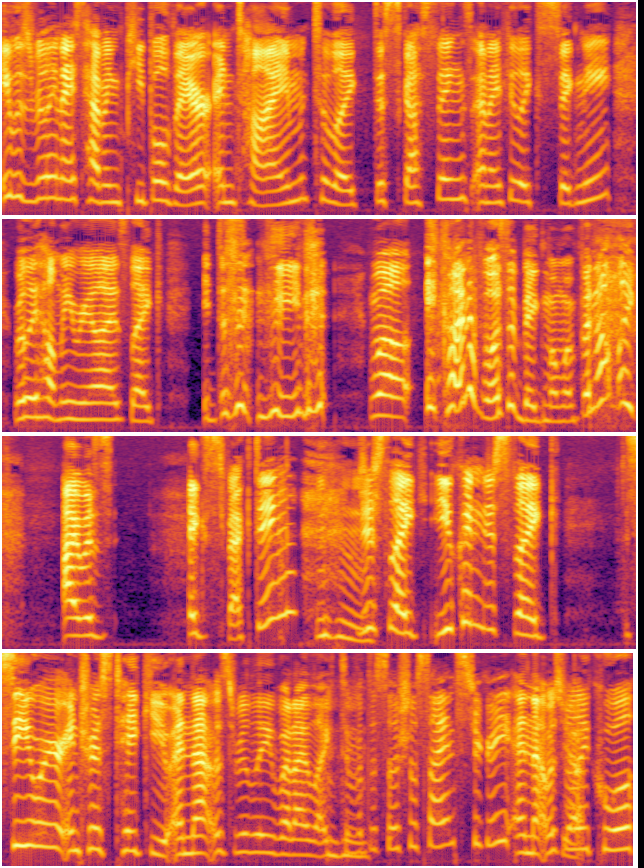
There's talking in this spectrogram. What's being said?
it was really nice having people there and time to like discuss things. And I feel like Signe really helped me realize like it doesn't need. Well, it kind of was a big moment, but not like I was expecting. Mhm. Just like you can just like see where your interests take you and that was really what i liked Mhm. about the social science degree and that was Yeah. really cool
